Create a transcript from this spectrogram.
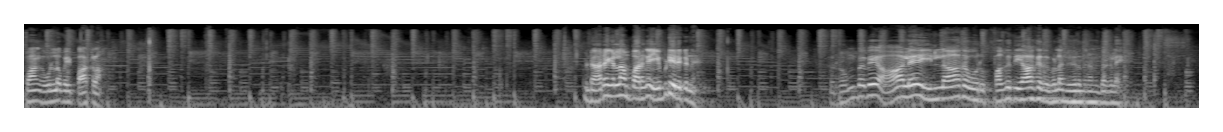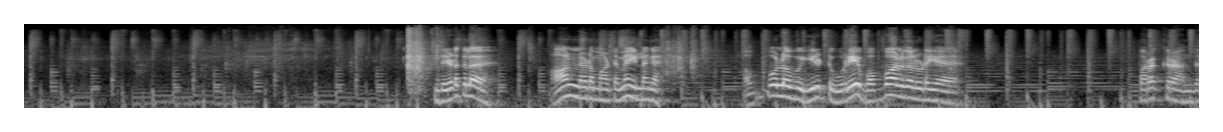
வாங்க உள்ளே போய் பார்க்கலாம். இந்த அறைகள்லாம் பாருங்கள் எப்படி இருக்குன்னு? ரொம்பவே ஆளே இல்லாத ஒரு பகுதியாக இது விளங்குகிறது நண்பர்களே. இந்த இடத்துல ஆள் நடமாட்டமே இல்லைங்க. அவ்வளவு இருட்டு ஒரே வவ்வால்களுடைய பறக்கிற அந்த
